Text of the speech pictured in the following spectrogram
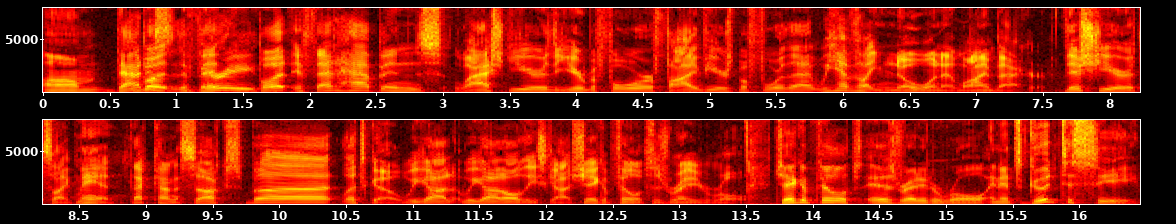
Um, that but is very. but if that happens last year, the year before, five years before that, we have like no one at linebacker. This year, it's like, man, that kind of sucks. But let's go. We got we got all these guys. Jacob Phillips is ready to roll. Jacob Phillips is ready to roll, and it's good to see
